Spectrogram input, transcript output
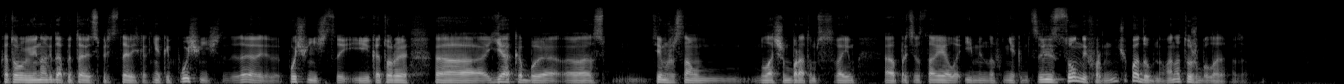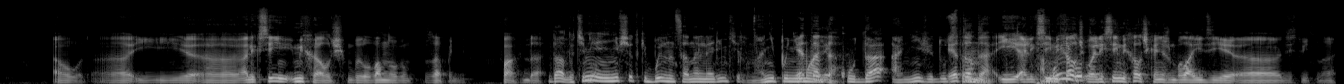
которую иногда пытаются представить как некой почвенничецы, да, почвенничецы и которая якобы с тем же самым младшим братом со своим противостояла именно в некой цивилизационной форме, ничего подобного, она тоже была западной. Вот. Э, и э, Алексей Михайлович был во многом западник. Факт, да. Да, но тем не менее они все-таки были национально ориентированы. Они понимали, да. куда они ведут Это страну. да. И Алексей а Михайлович, вот... у Алексея Михайловича, конечно, была идея э, действительно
